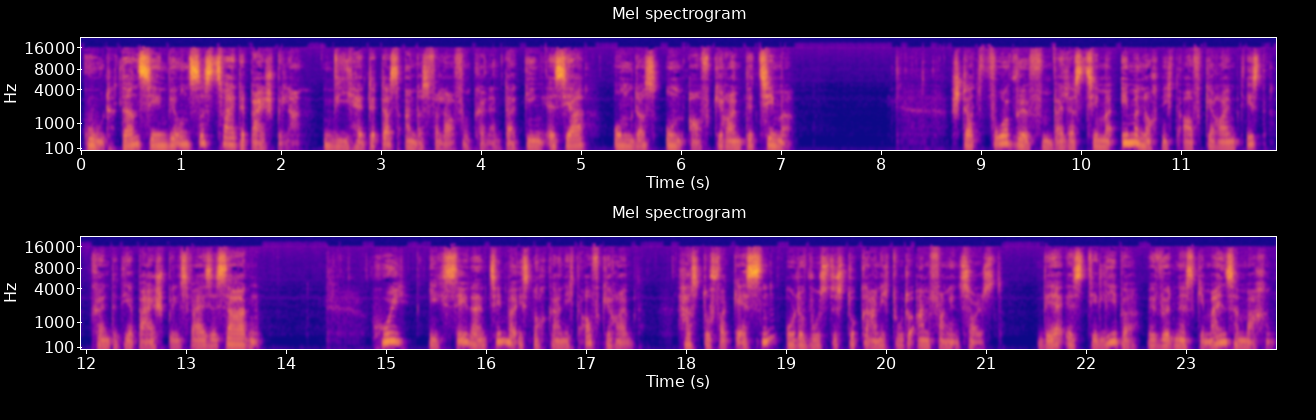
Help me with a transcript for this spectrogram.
Gut, dann sehen wir uns das zweite Beispiel an. Wie hätte das anders verlaufen können? Da ging es ja um das unaufgeräumte Zimmer. Statt Vorwürfen, weil das Zimmer immer noch nicht aufgeräumt ist, könntet ihr beispielsweise sagen, Hui, ich sehe, dein Zimmer ist noch gar nicht aufgeräumt. Hast du vergessen oder wusstest du gar nicht, wo du anfangen sollst? Wäre es dir lieber, wir würden es gemeinsam machen?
